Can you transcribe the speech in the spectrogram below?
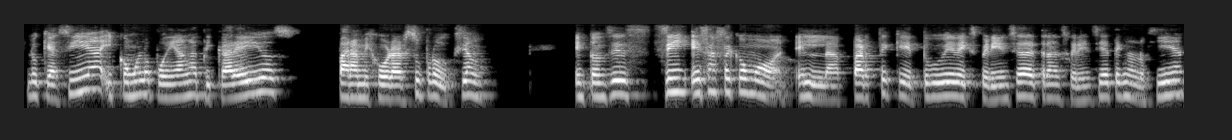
lo que hacía y cómo lo podían aplicar ellos para mejorar su producción. Entonces, sí, esa fue como la parte que tuve de experiencia de transferencia de tecnología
